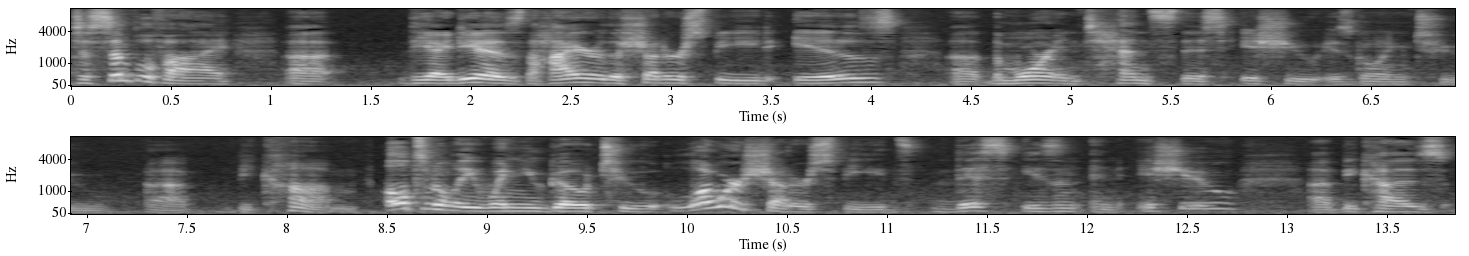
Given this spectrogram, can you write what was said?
to simplify, uh, the idea is the higher the shutter speed is, uh, the more intense this issue is going to uh, become. Ultimately, when you go to lower shutter speeds, this isn't an issue uh, because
